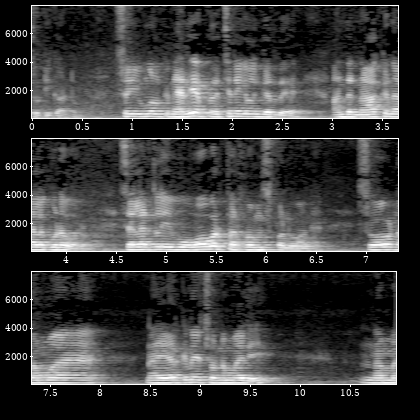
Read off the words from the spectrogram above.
சுட்டி காட்டும். ஸோ இவங்களுக்கு நிறைய பிரச்சனைகள்ங்கிறது அந்த நாக்குனால கூட வரும். சில இடத்துல இவங்க ஓவர் பர்ஃபார்மன்ஸ் பண்ணுவாங்க. ஸோ நம்ம நான் ஏற்கனவே சொன்ன மாதிரி நம்ம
